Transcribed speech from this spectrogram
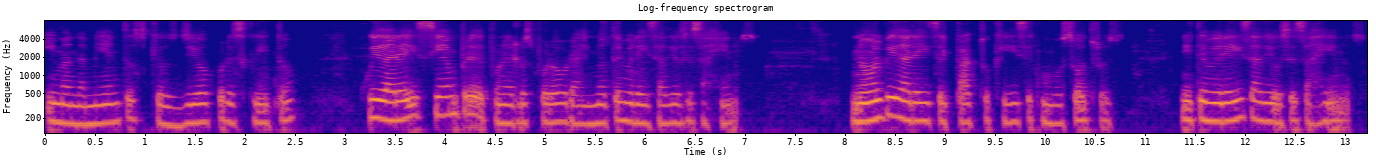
y mandamientos que os dio por escrito, cuidaréis siempre de ponerlos por obra y no temeréis a dioses ajenos. No olvidaréis el pacto que hice con vosotros, ni temeréis a dioses ajenos.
